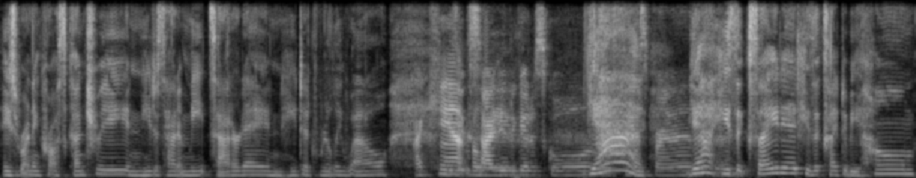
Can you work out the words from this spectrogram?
He's running cross country, and he just had a meet Saturday, and he did really well. I can't he's excited believe. to go to school. Yeah, yeah, he's excited. He's excited to be home,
